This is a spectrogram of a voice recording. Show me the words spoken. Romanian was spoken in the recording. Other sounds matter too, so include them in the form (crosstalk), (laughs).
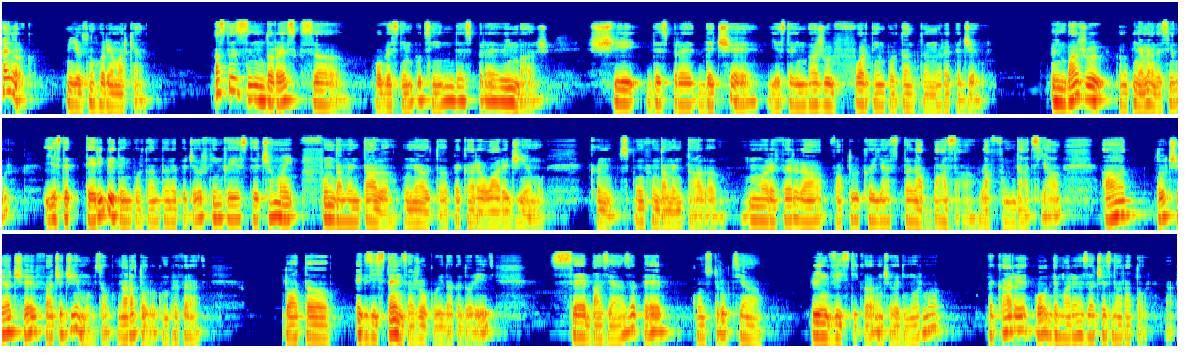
Hai noroc! Eu sunt Horia Marchean. Astăzi îmi doresc să povestim puțin despre limbaj și despre de ce este limbajul foarte important în RPG-uri. Limbajul, în opinia mea, desigur, este teribil de important în RPG-uri, fiindcă este cea mai fundamentală unealtă pe care o are GM-ul. Când spun fundamentală, mă refer la faptul că ea stă la baza, la fundația a tot ceea ce face GM-ul sau naratorul, cum preferați. Toată existența jocului, dacă doriți, se bazează pe construcția lingvistică, în cele din urmă, pe care o demarează acest narator. Da?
